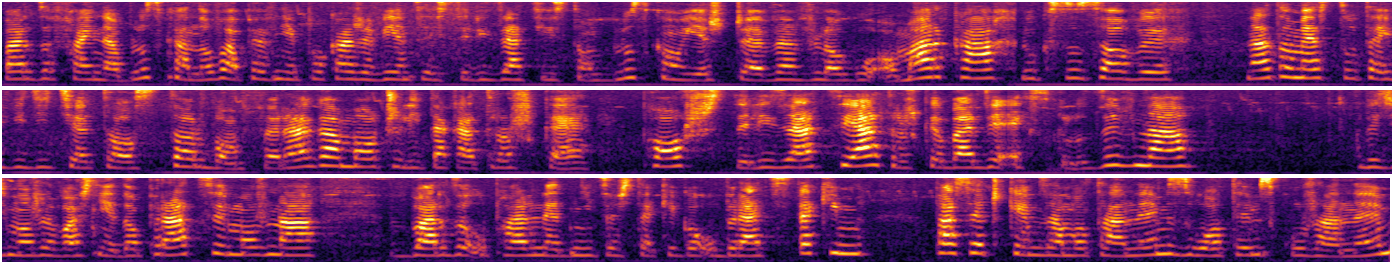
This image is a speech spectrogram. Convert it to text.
Bardzo fajna bluzka, nowa. Pewnie pokażę więcej stylizacji z tą bluzką jeszcze we vlogu o markach luksusowych. Natomiast tutaj widzicie to z torbą Ferragamo, czyli taka troszkę posh stylizacja, troszkę bardziej ekskluzywna. Być może właśnie do pracy można w bardzo upalne dni coś takiego ubrać z takim paseczkiem zamotanym, złotym, skórzanym.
